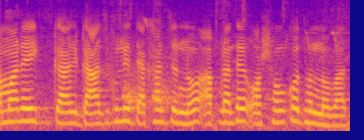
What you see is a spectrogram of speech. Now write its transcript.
আমার এই গাছগুলি দেখার জন্য আপনাদের অসংখ্য ধন্যবাদ।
